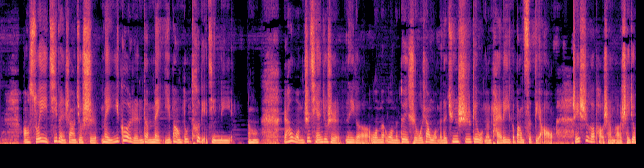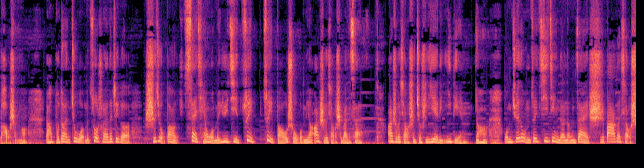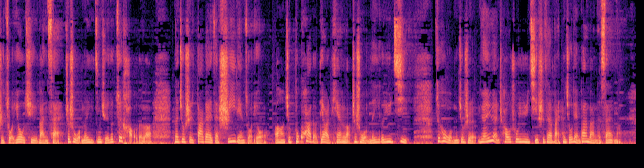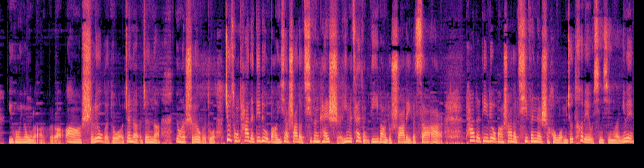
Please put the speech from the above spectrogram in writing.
啊，所以基本上就是每一个人的每一棒都特别尽力。嗯，然后我们之前就是那个，我们我们队是，我让我们的军师给我们排了一个棒次表，谁适合跑什么，谁就跑什么，然后不断就我们做出来的这个十九棒赛前，我们预计最最保守，我们要二十个小时完赛。二十个小时就是夜里一点，啊我们觉得我们最激进的能在十八个小时左右去完赛，这是我们已经觉得最好的了。那就是大概在十一点左右啊，就不跨到第二天了，这是我们的一个预计。最后我们就是远远超出预计，是在晚上九点半完的赛呢。一共用了啊十六个多，真的真的用了十六个多，就从他的第六棒一下刷到七分开始，因为蔡总第一棒就刷了一个四二二，他的第六棒刷到七分的时候，我们就特别有信心了，因为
